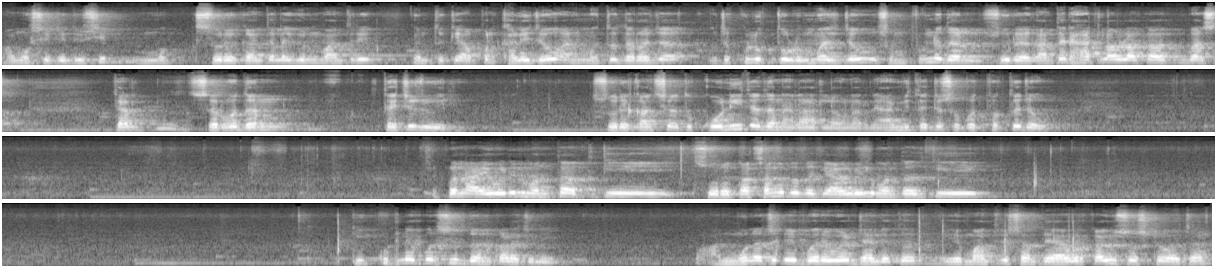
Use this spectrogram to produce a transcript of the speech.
अमावस्येच्या दिवशी मग सूर्यकांताला घेऊन मांत्री म्हणतो की आपण खाली जाऊ आणि मग तो दरवाजा कुलूप तोडून मग जाऊ. संपूर्ण धन सूर्यकांताने हात लावला का बस त्या सर्व धन त्याचेच होईल. सूर्यकांतशिवाय तो कोणीही त्या धनाला हात लावणार नाही. आम्ही त्याच्यासोबत फक्त जाऊ. पण आईवडील म्हणतात की सूर्यकांत सांगत होता की आईवडील म्हणतात की की कुठल्या परिस्थितीत धन काढायचे नाही. आणि मुलाचे काही बरे वेळ झाले तर हे मांत्री सांगते यावर काय विश्वास ठेवायचा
